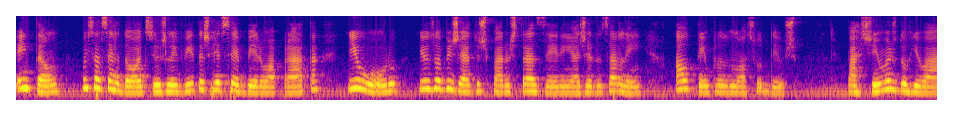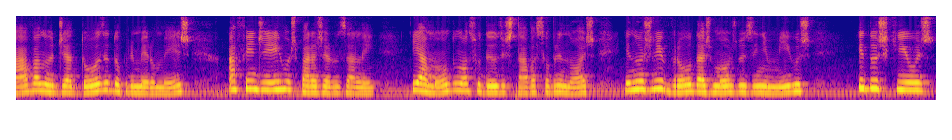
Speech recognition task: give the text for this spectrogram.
Então, os sacerdotes e os levitas receberam a prata e o ouro e os objetos para os trazerem a Jerusalém, ao templo do nosso Deus. Partimos do rio Ava no dia 12 do primeiro mês, a fim de irmos para Jerusalém, e a mão do nosso Deus estava sobre nós e nos livrou das mãos dos inimigos e dos que os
